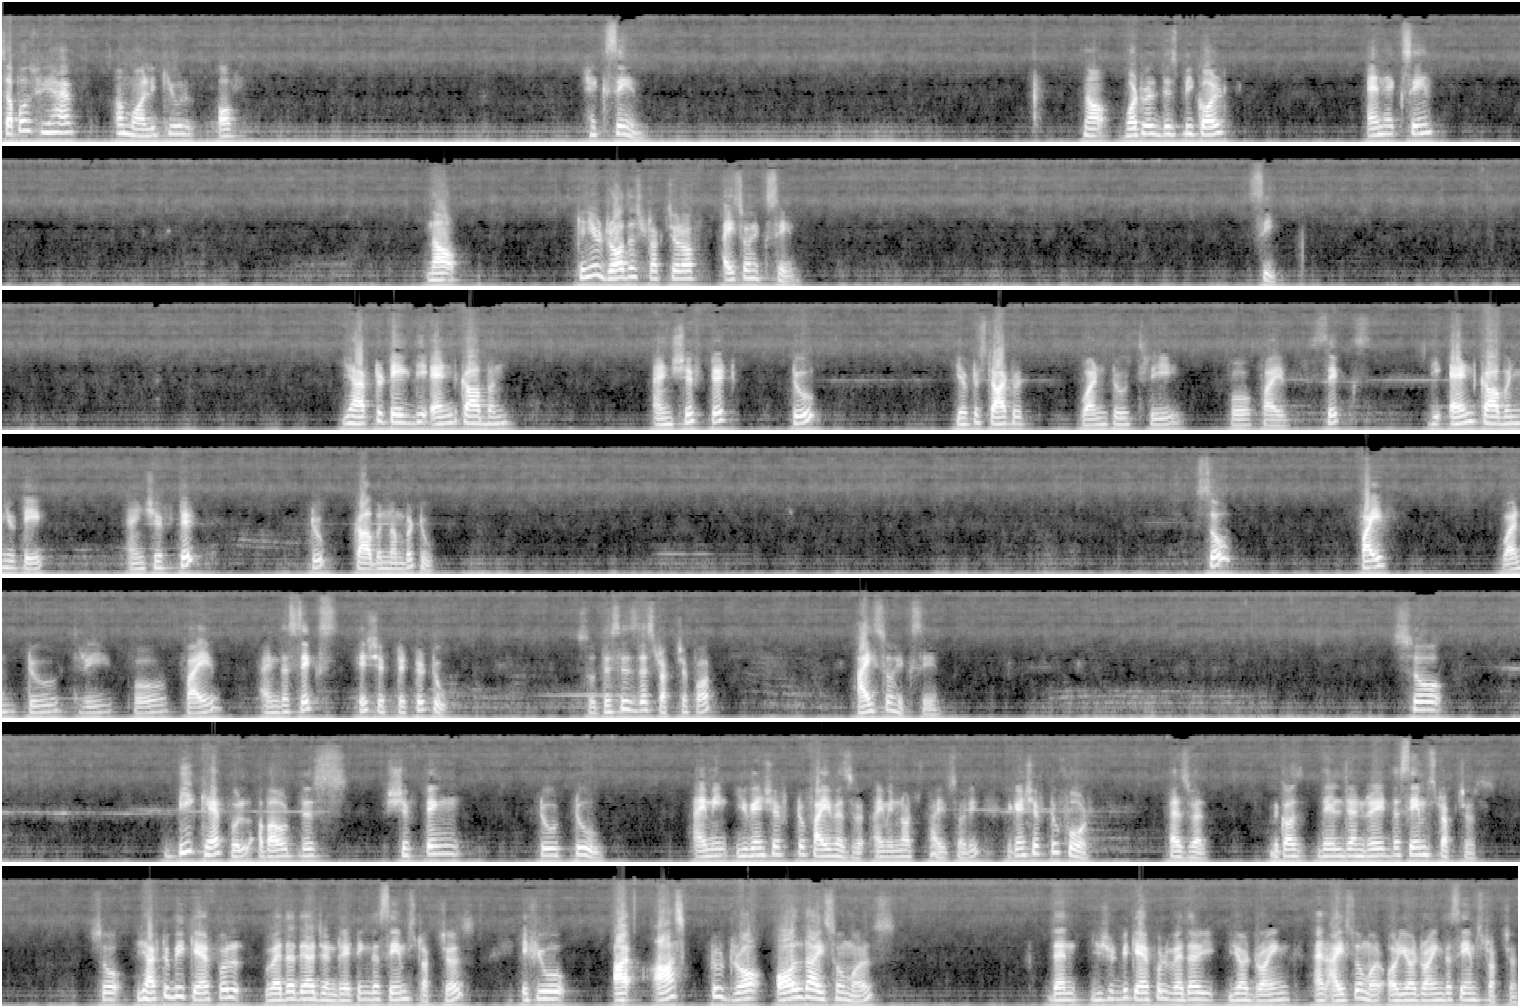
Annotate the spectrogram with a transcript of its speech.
suppose we have a molecule of hexane. Now what will this be called? N-hexane? Now can you draw the structure of isohexane? See you have to take the end carbon and shift it to you have to start with 1 2 3 4 5 6 the end carbon you take and shift it to carbon number 2 so 5 1 2 3 4 5 and the 6 is shifted to 2. So this is the structure for isohexane. So be careful about this shifting to 2. I mean you can shift to 5 as well. I mean not 5 sorry. You can shift to 4 as well because they'll generate the same structures. So you have to be careful whether they are generating the same structures. If you are asked to draw all the isomers, then you should be careful whether you are drawing an isomer or you are drawing the same structure.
